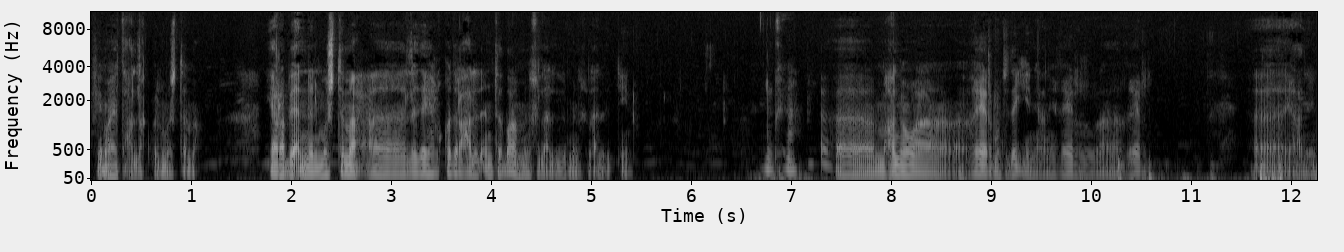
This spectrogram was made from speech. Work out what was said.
فيما يتعلق بالمجتمع. يرى بأن المجتمع لديه القدرة على الانتظام من خلال من خلال الدين. مع أنه غير متدين يعني غير غير يعني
